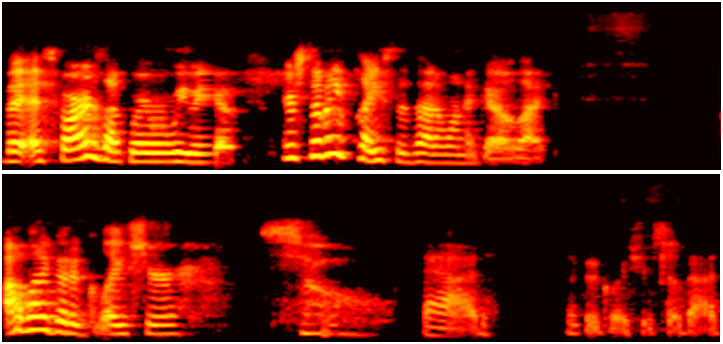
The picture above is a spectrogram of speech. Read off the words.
But as far as like where we would go, there's so many places I don't want to go. Like I want to go to Glacier so bad. I go to Glacier so bad.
